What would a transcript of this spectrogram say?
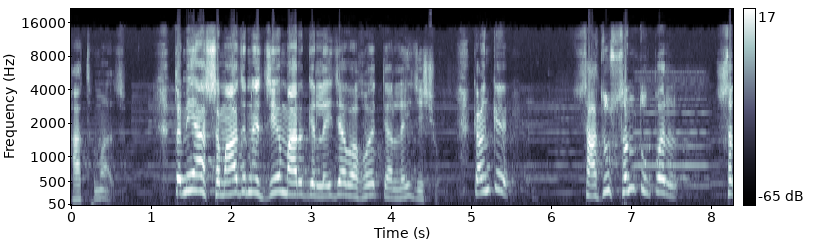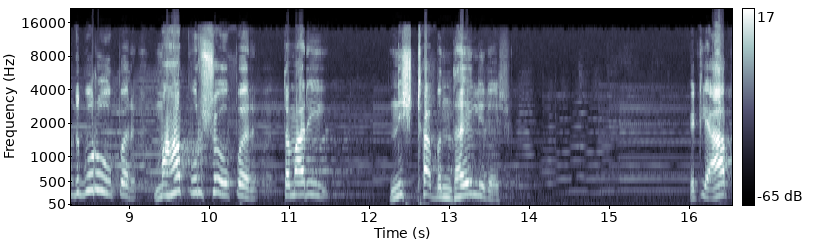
હાથમાં છે. તમે આ સમાજને જે માર્ગે લઈ જવા હોય ત્યાં લઈ જશો. કારણ કે સાધુ સંત ઉપર, સદગુરુ ઉપર, મહાપુરુષો ઉપર તમારી નિષ્ઠા બંધાયેલી રહેશે. એટલે આપ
